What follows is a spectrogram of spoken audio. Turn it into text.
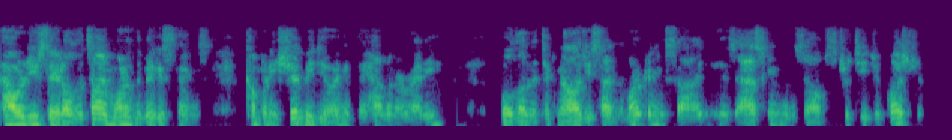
Howard, you say it all the time. One of the biggest things companies should be doing, if they haven't already, both on the technology side and the marketing side, is asking themselves strategic questions.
